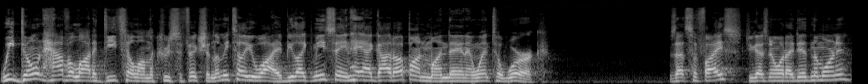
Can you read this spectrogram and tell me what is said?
We don't have a lot of detail on the crucifixion. Let me tell you why. It'd be like me saying, hey, I got up on Monday and I went to work. Does that suffice? Do you guys know what I did in the morning?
